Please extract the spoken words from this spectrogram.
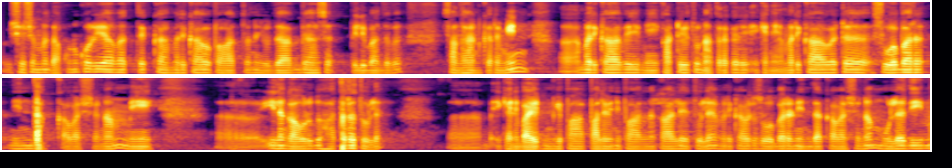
විශේෂයෙන්ම දකුණු කොරියාවත් එක්ක ඇමරිකාව පවත්වන යුදාභ්‍යාස පිළිබඳව සඳහන් කරමින් ඇමරිකාවේ මේ කටයුතු නතර කර ඒ කියන්නේ ඇමරිකාවට සුවබර නින්දක් අවශ්‍ය නම් මේ ඊළඟ අවුරුදු 4 තුල ඒ කියන්නේ බයිඩන්ගේ පළවෙනි පාලන කාලය තුල ඇමරිකාවට සුවබර නින්දක් අවශ්‍ය නම් මුලදීම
